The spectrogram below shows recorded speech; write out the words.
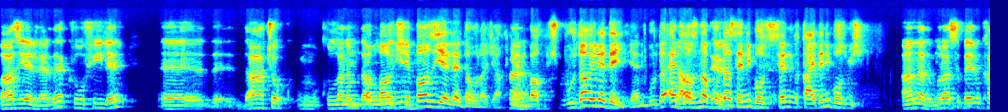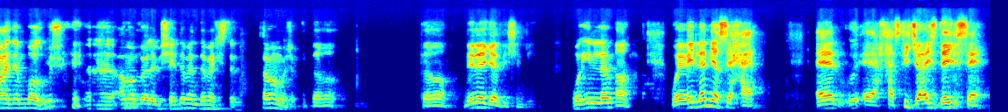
bazı yerlerde Kufiler e, daha çok kullanımda Ba- olduğu için yine bazı yerlerde olacak. Yani Ha. bak burada öyle değil. Yani burada en zaman- azından burada evet. seni boz senin kaideni bozmuş. anladım. Burası benim kaidemi bozmuş E, ama böyle bir şey de ben demek istedim. Tamam hocam. Tamam. Tamam. Nereye geldik şimdi? Ve inlem Ha. Ve in lem yasiha eğer e, hasfi caiz değilse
